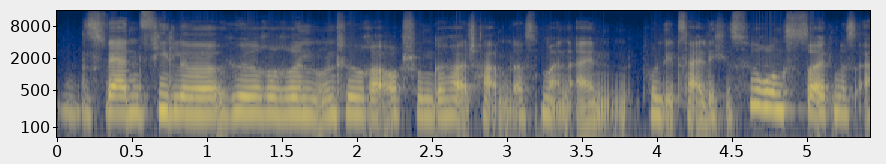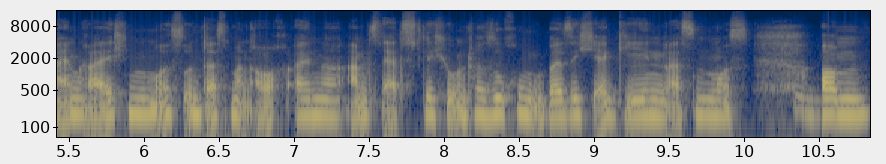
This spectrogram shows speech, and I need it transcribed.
das werden viele Hörerinnen und Hörer auch schon gehört haben, dass man ein polizeiliches Führungszeugnis einreichen muss und dass man auch eine amtsärztliche Untersuchung über sich ergehen lassen muss. Mhm. Ähm,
